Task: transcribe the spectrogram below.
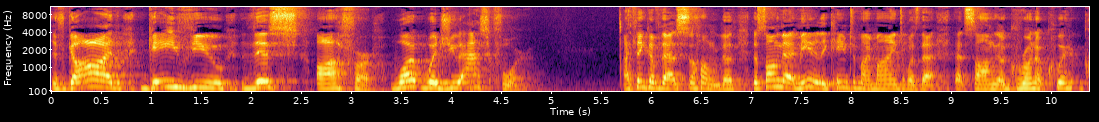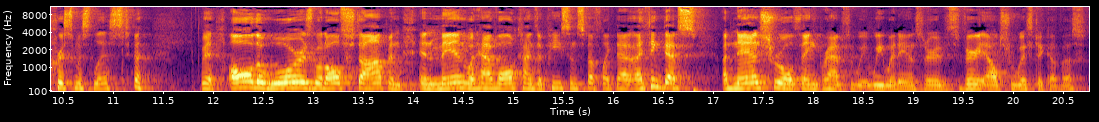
If God gave you this offer, what would you ask for? I think of that song. The, the song that immediately came to my mind was that, that song, A Grown Up Christmas List. all the wars would all stop and, and man would have all kinds of peace and stuff like that. I think that's a natural thing, perhaps, we, we would answer. It's very altruistic of us.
